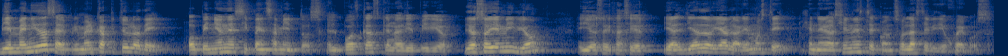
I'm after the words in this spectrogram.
Bienvenidos al primer capítulo de Opiniones y Pensamientos. El podcast que nadie pidió. Yo soy Emilio Y yo soy Jaciel. y al día de hoy hablaremos de generaciones de consolas de videojuegos.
